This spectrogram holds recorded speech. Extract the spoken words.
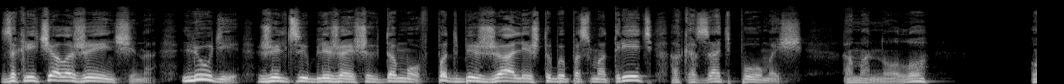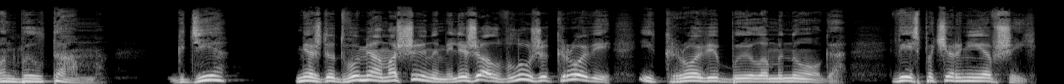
Закричала женщина. Люди, жильцы ближайших домов, подбежали, чтобы посмотреть, оказать помощь. А Маноло? Он был там. Где? Между двумя машинами лежал в луже крови, и крови было много, весь почерневший,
